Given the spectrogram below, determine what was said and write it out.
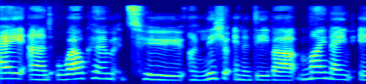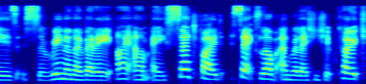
Hey, and welcome to Unleash Your Inner Diva. My name is Serena Novelli. I am a certified sex, love, and relationship coach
